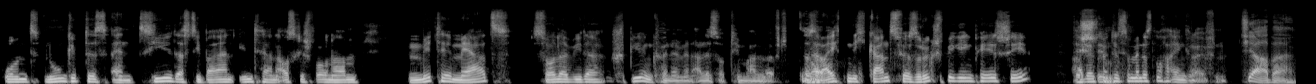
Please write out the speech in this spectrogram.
Und nun gibt es ein Ziel, das die Bayern intern ausgesprochen haben. Mitte März soll er wieder spielen können, wenn alles optimal läuft. Das ja. reicht nicht ganz fürs Rückspiel gegen PSG, aber er könnte zumindest noch eingreifen. Tja, aber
